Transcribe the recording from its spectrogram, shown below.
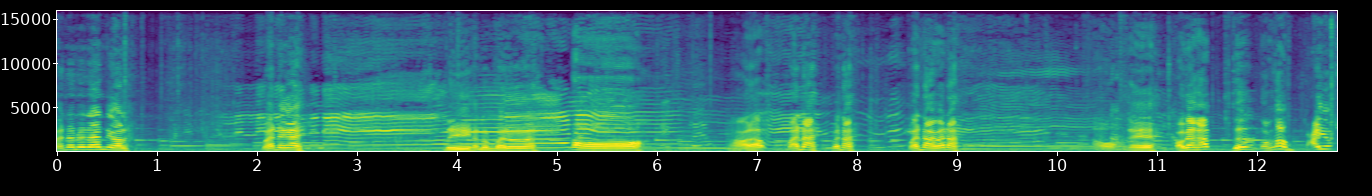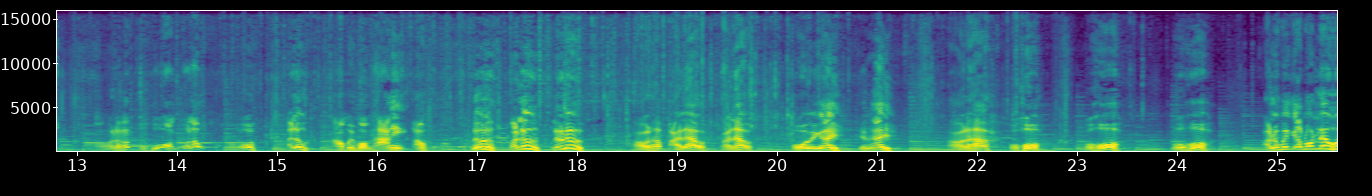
มานั่นนั่นนั่นก่อนมายังไงนี่ขนมไปนั่นนะอ๋อเอาและครับมาหน่อยมาหน่อยมาหน่อยมาหน่อยโอเคพร้อมยังครับหนึ่งสองสามไปครับเอาแล้วครับโอ้โหออกตัวแล้วโอ้ไปเร็วเอาไม่มองทางอีกเอาเร็วเร็วมาเร็วเร็วเร็วเอาแล้วครับไปแล้วไปแล้วโอ้ยยังไงยังไงเอาแล้วครับโอ้โหโอ้โหโอ้โห เอาลงไปกับรถเร็ว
